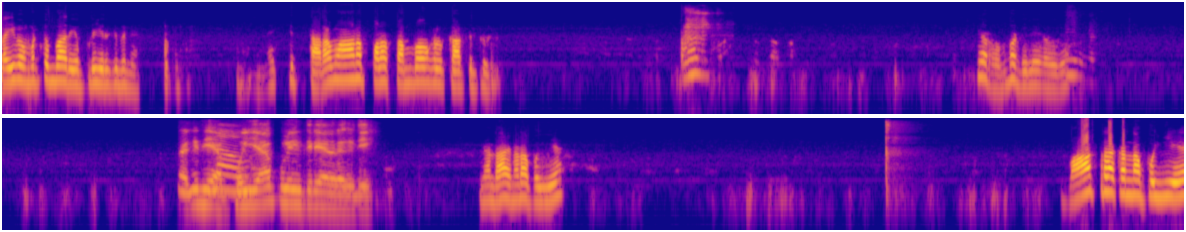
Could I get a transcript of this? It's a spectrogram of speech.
லைவை மட்டும் பாரு எப்படி இருக்குதுன்னு. இன்னைக்கு தரமான பல சம்பவங்கள் காத்துட்டு இருக்கு ரொம்ப டிலே ஆகுது? ரகுதியா பொய்யா புளியும் தெரியாது ரகுதி. ஏன்டா என்னடா பொய்யே மாற்றா கண்ணா பொய்யே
